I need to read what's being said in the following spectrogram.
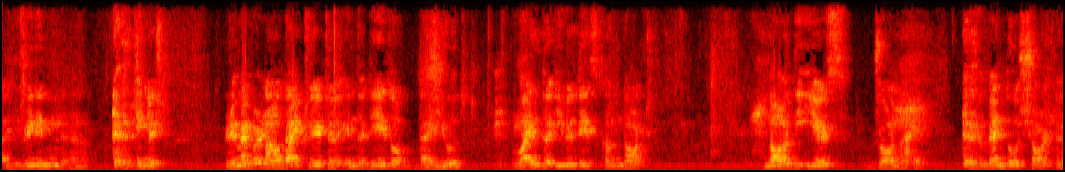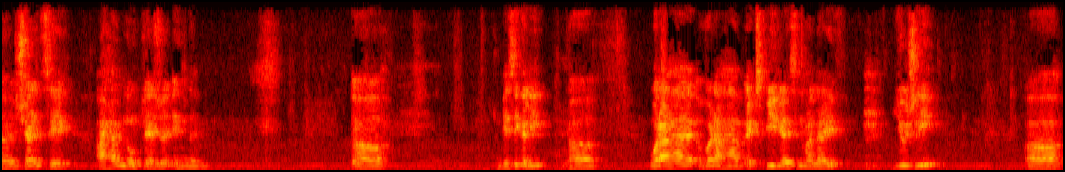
I'll read in uh, English. Remember now thy Creator in the days of thy youth, while the evil days come not, nor the ears draw nigh, when those shall, uh, shall say, I have no pleasure in them. Uh, basically, uh, what I ha- what I have experienced in my life, usually. Uh,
